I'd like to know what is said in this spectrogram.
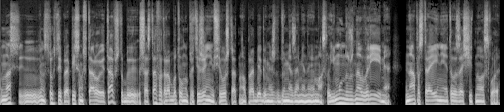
у нас э, в инструкции прописан второй этап, чтобы состав отработал на протяжении всего штатного пробега между двумя заменами масла. Ему нужно время на построение этого защитного слоя.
